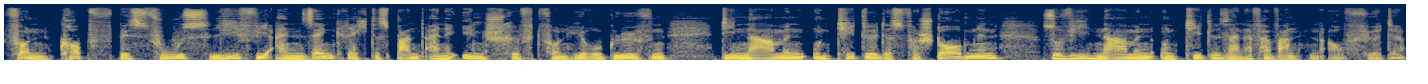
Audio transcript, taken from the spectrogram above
Von Kopf bis Fuß lief wie ein senkrechtes Band eine Inschrift von Hieroglyphen, die Namen und Titel des Verstorbenen sowie Namen und Titel seiner Verwandten aufführte.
